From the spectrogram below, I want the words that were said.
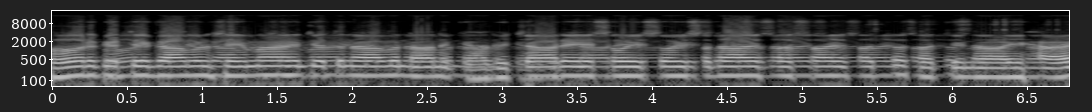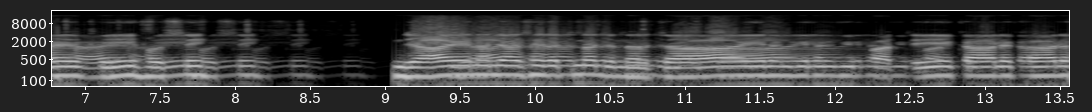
ਹੋਰ ਕਿਤੇ ਗਾਵਨ ਸੇਮਾ ਚਿਤਨਾਵ ਨਾਨਕ ਵਿਚਾਰੇ ਸੋਈ ਸੋਈ ਸਦਾ ਸਸਾਈ ਸੱਚ ਸੱਚੀ ਨਾਈ ਹੈ ਪੀ ਹੋਸੀ। ਜਾਏ ਨ ਜਾਸੇ ਰਚਨਾ ਜਨ ਰਚਾਈ ਰੰਗੀ ਰੰਗੀ ਭਾਤੀ ਕਾਰ ਕਰ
